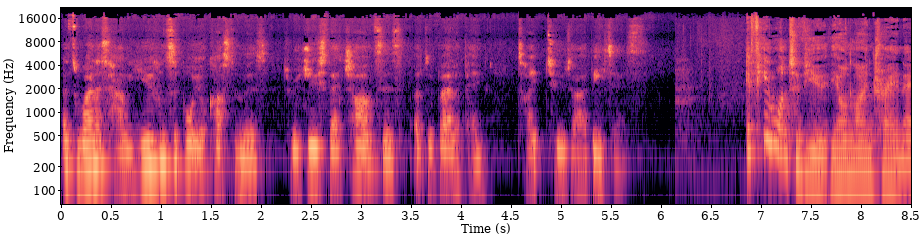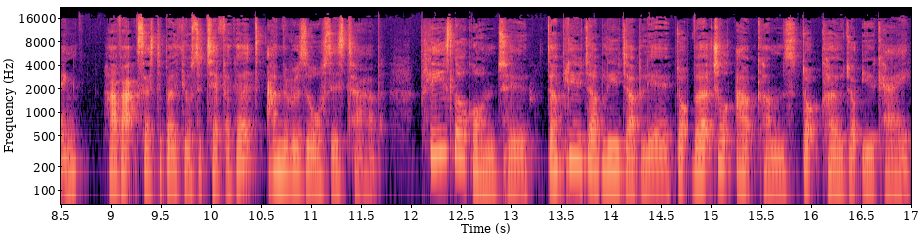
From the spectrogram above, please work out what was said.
as well as how you can support your customers to reduce their chances of developing type 2 diabetes. If you want to view the online training, have access to both your certificate and the resources tab, please log on to www.virtualoutcomes.co.uk.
